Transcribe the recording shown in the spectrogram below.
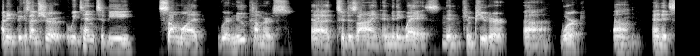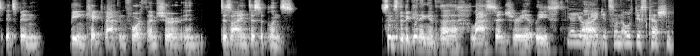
I mean, because I'm sure we tend to be somewhat we're newcomers uh, to design in many ways mm-hmm. in computer uh, work, um, and it's it's been being kicked back and forth. I'm sure in design disciplines since the beginning of the last century, at least. Yeah, you're um, right. It's an old discussion.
